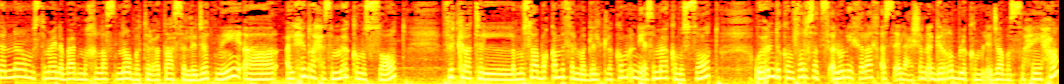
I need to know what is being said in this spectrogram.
إذا مستمعينا بعد ما خلصت نوبة العطاس اللي جتني آه الحين راح أسمعكم الصوت. فكرة المسابقة مثل ما قلت لكم أني أسمعكم الصوت وعندكم فرصة تسألوني ثلاث أسئلة عشان أقرب لكم الإجابة الصحيحة.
